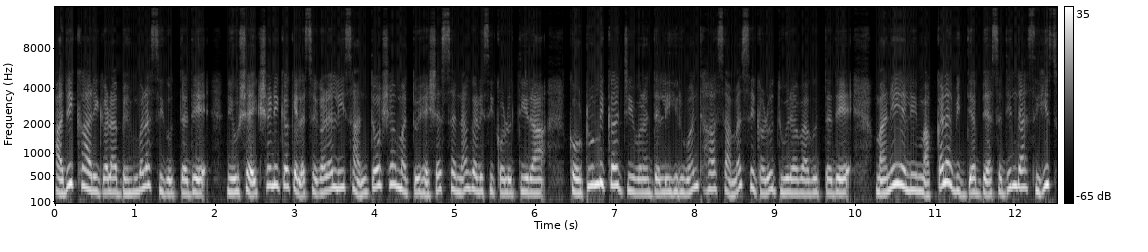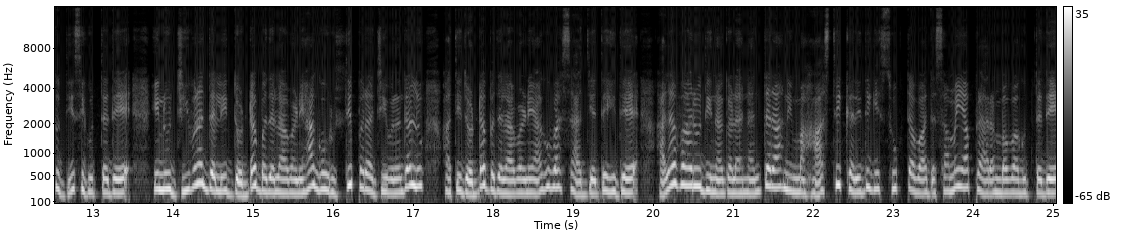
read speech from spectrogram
ಅಧಿಕಾರಿಗಳ ಬೆಂಬಲ ಸಿಗುತ್ತದೆ. ನೀವು ಶೈಕ್ಷಣಿಕ ಕೆಲಸಗಳಲ್ಲಿ ಸಂತೋಷ ಮತ್ತು ಯಶಸ್ಸನ್ನು ಗಳಿಸಿಕೊಳ್ಳುತ್ತೀರಾ? ಕೌಟುಂಬಿಕ ಜೀವನದಲ್ಲಿ ಇರುವಂತಹ ಸಮಸ್ಯೆಗಳು ದೂರವಾಗುತ್ತದೆ. ಮನೆಯಲ್ಲಿ ಮಕ್ಕಳ ವಿದ್ಯಾಭ್ಯಾಸದಿಂದ ಸಿಹಿ ಸುದ್ದಿ ಸಿಗುತ್ತದೆ. ಇನ್ನು ಜೀವನದಲ್ಲಿ ದೊಡ್ಡ ಬದಲಾವಣೆ ಹಾಗೂ ವೃತ್ತಿಪರ ಜೀವನದಲ್ಲೂ ಅತಿ ದೊಡ್ಡ ಬದಲಾವಣೆ ಆಗುವ ಸಾಧ್ಯತೆ ಇದೆ. ಹಲವಾರು ದಿನಗಳ ನಂತರ ನಿಮ್ಮ ಆಸ್ತಿ ಖರೀದಿಗೆ ಸೂಕ್ತವಾದ ಸಮಯ ಪ್ರಾರಂಭವಾಗುತ್ತದೆ.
